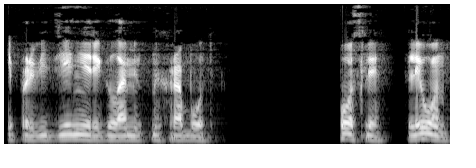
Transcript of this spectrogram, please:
и проведении регламентных работ». После. Леон,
